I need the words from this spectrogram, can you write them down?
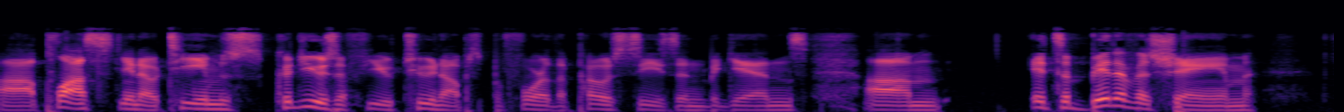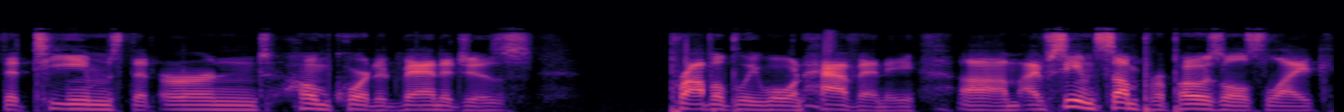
Uh, plus, you know, teams could use a few tune ups before the postseason begins. Um, it's a bit of a shame that teams that earned home court advantages probably won't have any. Um, I've seen some proposals like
